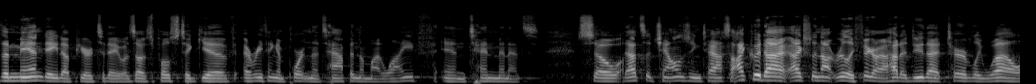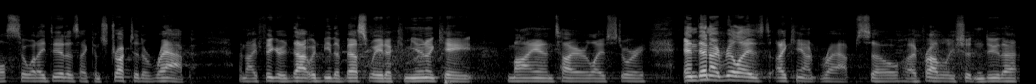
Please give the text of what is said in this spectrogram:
the mandate up here today was I was supposed to give everything important that's happened in my life in 10 minutes. So that's a challenging task. I could actually not really figure out how to do that terribly well. So what I did is I constructed a rap, and I figured that would be the best way to communicate my entire life story. And then I realized I can't rap, so I probably shouldn't do that.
